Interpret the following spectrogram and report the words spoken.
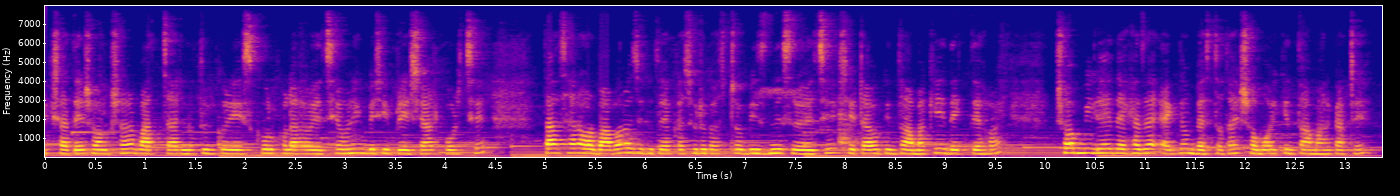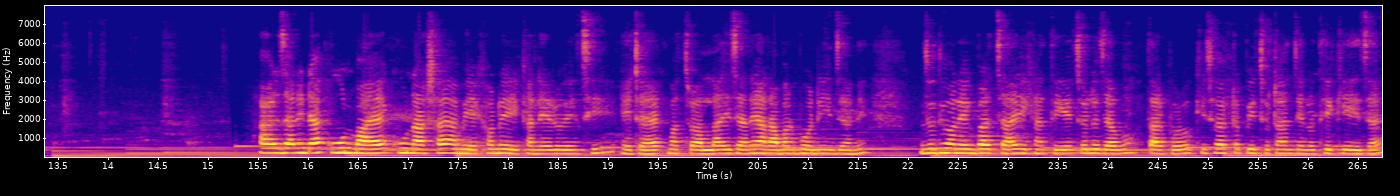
একসাথে সংসার, বাচ্চার নতুন করে স্কুল খোলা হয়েছে, অনেক বেশি প্রেশার পড়ছে। তাছাড়া ওর বাবারও যেহেতু একটা ছোটোখাটো বিজনেস রয়েছে, সেটাও কিন্তু আমাকেই দেখতে হয়। সব মিলিয়ে দেখা যায় একদম ব্যস্ততায় সময় কিন্তু আমার কাটে। আর জানি না কোন মায়ায়, কোন আশায় আমি এখনও এখানে রয়েছি, এটা একমাত্র আল্লাহই জানে আর আমার বোনই জানে। যদি অনেকবার চাই এখান থেকে চলে যাব, তারপরও কিছু একটা পিছু টান যেন থেকেই যায়।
